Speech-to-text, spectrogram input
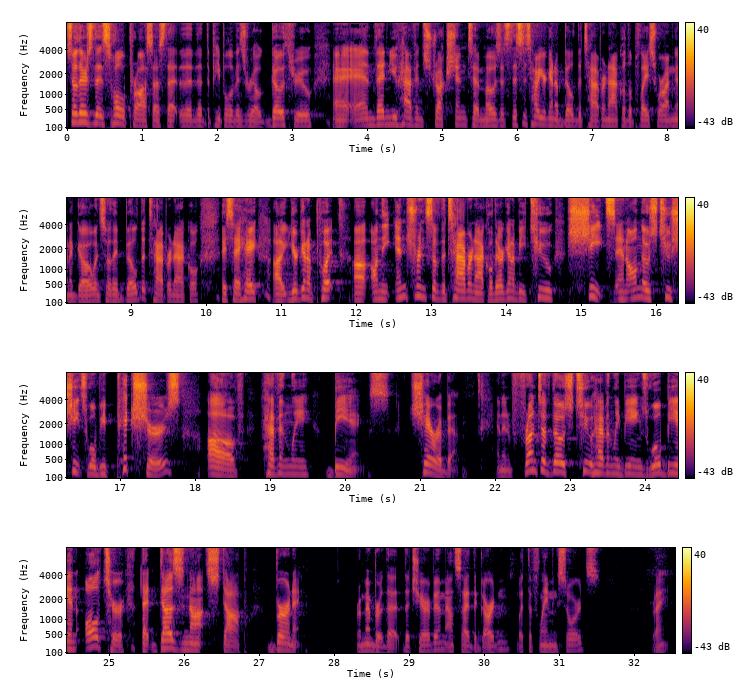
So there's this whole process that, that the people of Israel go through, and then you have instruction to Moses this is how you're going to build the tabernacle, the place where I'm going to go. And so they build the tabernacle. They say, hey, uh, you're going to put uh, on the entrance of the tabernacle, there are going to be two sheets, and on those two sheets will be pictures of heavenly beings, cherubim. And in front of those two heavenly beings will be an altar that does not stop burning. Remember the, the cherubim outside the garden with the flaming swords, right?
